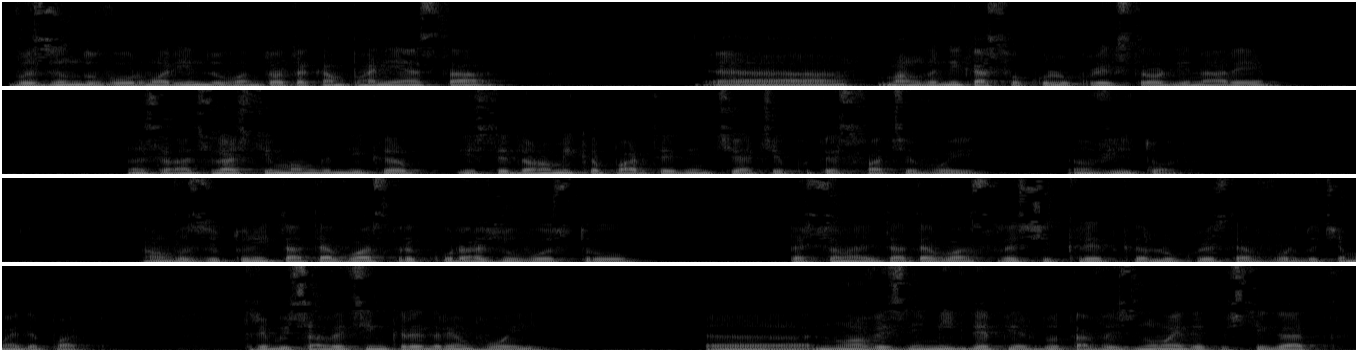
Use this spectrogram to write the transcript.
Văzându-vă, urmărindu-vă în toată campania asta, uh, m-am gândit că ați făcut lucruri extraordinare, însă în același timp m-am gândit că este doar o mică parte din ceea ce puteți face voi în viitor. Am văzut unitatea voastră, curajul vostru, personalitatea voastră și cred că lucrurile astea vor duce mai departe. Trebuie să aveți încredere în voi, uh, nu aveți nimic de pierdut, aveți numai de câștigat,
